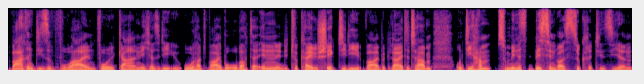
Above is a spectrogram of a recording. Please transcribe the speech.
waren diese Wahlen wohl gar nicht. Also die EU hat WahlbeobachterInnen in die Türkei geschickt, die die Wahl begleitet haben. Und die haben zumindest ein bisschen was zu kritisieren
